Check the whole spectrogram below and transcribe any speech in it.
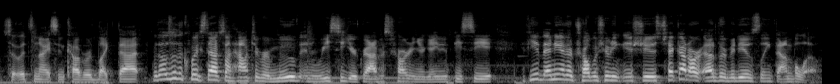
so it's nice and covered like that. But those are the quick steps on how to remove and reseat your graphics card in your gaming PC. If you have any other troubleshooting issues, check out our other videos linked down below.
